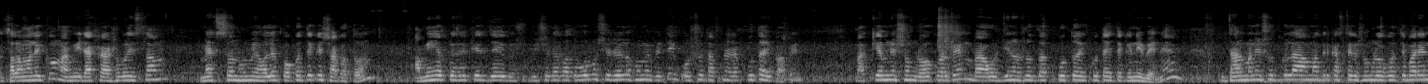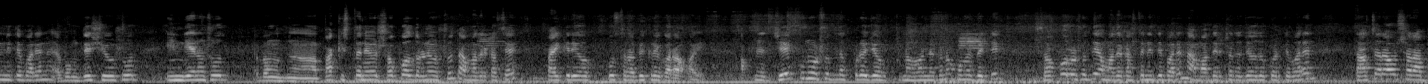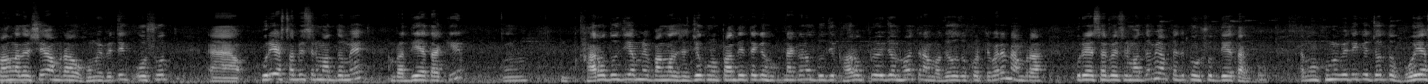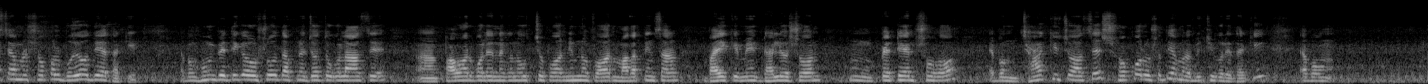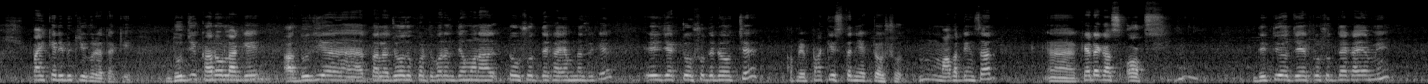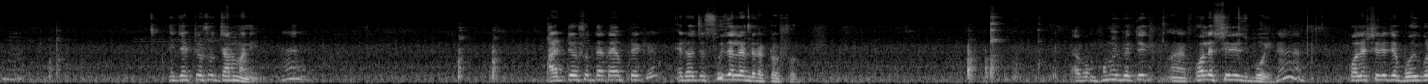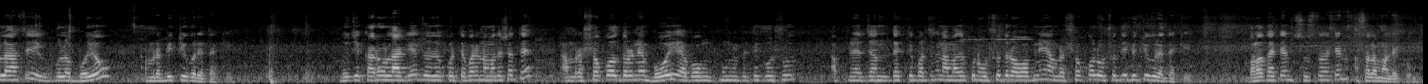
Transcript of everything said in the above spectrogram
আসসালামু আলাইকুম আমি doctor Ashaful Islam Maxon homeo hall পক্ষ থেকে স্বাগতম। আমি আপনাদেরকে যে বিষয়টা কথা বলব সেটা হলো হোমিওপ্যাথিক ওষুধ আপনারা কোথায় পাবেন বা কেমনে সংগ্রহ করবেন বা অরিজিনাল ওষুধ বা কোথায় কোথায় থেকে নেবেন হ্যাঁ? জার্মানি ওষুধগুলো আমাদের কাছ থেকে সংগ্রহ করতে পারেন নিতে পারেন এবং দেশীয় ওষুধ ইন্ডিয়ান ওষুধ এবং আহ, পাকিস্তানীয় সকল ধরনের ওষুধ আমাদের কাছে পাইকারি ও খুচরা বিক্রয় করা হয়। আপনি যে কোনো ওষুধ প্রয়োজন না হয় না কেন হোমিওপ্যাথিক সকল ওষুধই আমাদের কাছ থেকে নিতে পারেন, আমাদের সাথে যোগাযোগ করতে পারেন। তাছাড়াও সারা বাংলাদেশে আমরা হোমিওপ্যাথিক ওষুধ কুরিয়ার সার্ভিসের মাধ্যমে আমরা দিয়ে থাকি। খারো দুজি আপনি বাংলাদেশের যে কোনো প্রান্তি থেকে হোক না কেন দুজি খারো প্রয়োজন হয় তাহলে আমরা যোগাযোগ করতে পারেন, আমরা কুরিয়ার সার্ভিসের মাধ্যমে আপনাদেরকে ওষুধ দিয়ে থাকব। এবং হোমিওপ্যাথিকের যত বই আছে আমরা সকল বইও দিয়ে থাকি। এবং হোমিওপ্যাথিকের ওষুধ আপনার যতগুলো আছে পাওয়ার বলেন না কেন, উচ্চ পাওয়ার, নিম্ন power, mother tincture biochemic dilution patent সহ এবং যা কিছু আছে সকল ওষুধই আমরা বিক্রি করে থাকি এবং পাইকারি বিক্রি করে থাকি। দুজি কারও লাগে, আর দুজি তাহলে যোগাযোগ করতে পারেন, যেমন একটা ওষুধ দেখাই আপনাদেরকে। এই যে একটা ওষুধ, এটা হচ্ছে আপনি পাকিস্তানি একটা ওষুধ। মাদার টিংসার ক্যাটাগাস অক্স। দ্বিতীয় যে একটা ওষুধ দেখাই আমি। এই যে একটা ওষুধ জার্মানি। হ্যাঁ। আরেকটি ওষুধ দেখাই আপনাকে, এটা হচ্ছে সুইজারল্যান্ডের একটা ওষুধ। এবং হোমিওপ্যাথিক কলেজ সিরিজ বই হ্যাঁ? কলেজ সিরিজে বইগুলো আছে, এগুলো বইও আমরা বিক্রি করে থাকি। যদি কারও লাগে, যোগাযোগ করতে পারেন আমাদের সাথে। আমরা সকল ধরনের বই এবং হোমিওপ্যাথিক ওষুধ আপনারা যান দেখতে পাচ্ছেন আমাদের কোনো ওষুধের অভাব নেই, আমরা সকল ওষুধই বিক্রি করে থাকি। ভালো থাকেন, সুস্থ থাকেন, আসসালামু আলাইকুম।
